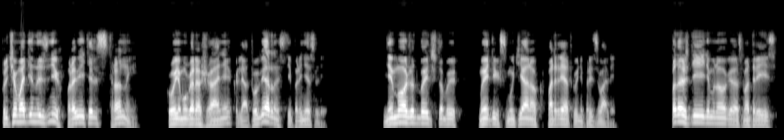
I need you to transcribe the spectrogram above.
причем один из них правитель страны, коему горожане клятву верности принесли. Не может быть, чтобы мы этих смутьянов к порядку не призвали. Подожди немного, осмотрись,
